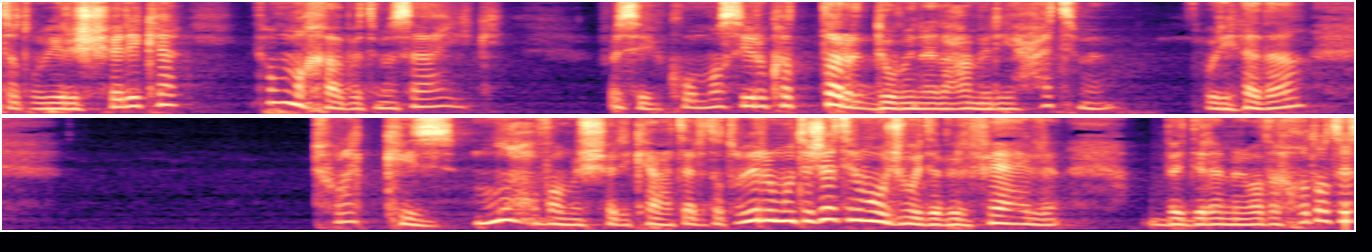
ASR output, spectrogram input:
لتطوير الشركة ثم خابت مساعيك فسيكون مصيرك الطرد من العمل حتما. ولهذا تركز معظم الشركات على تطوير المنتجات الموجودة بالفعل بدلا من وضع خطط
